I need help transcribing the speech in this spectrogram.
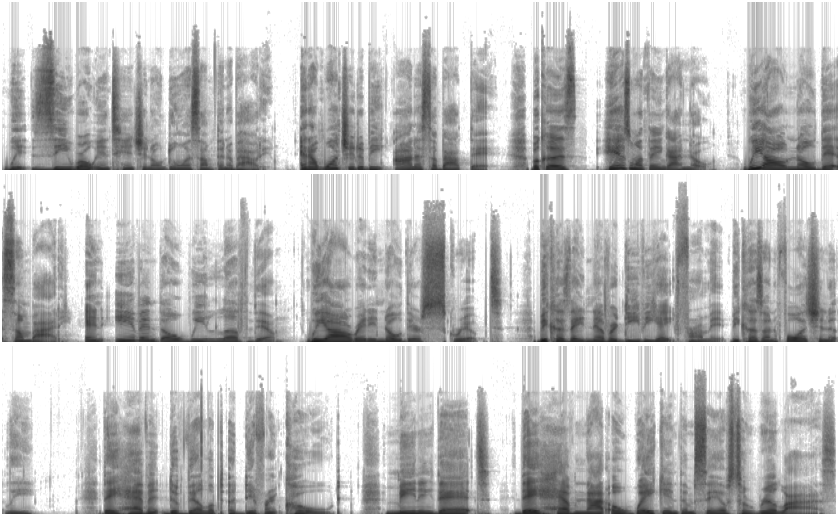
with zero intention on doing something about it. And I want you to be honest about that because here's one thing I know we all know that somebody. And even though we love them, we already know their script because they never deviate from it. Because unfortunately, they haven't developed a different code, meaning that they have not awakened themselves to realize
